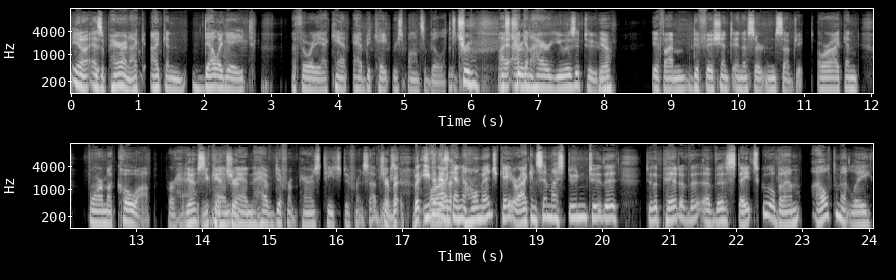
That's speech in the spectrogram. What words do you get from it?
you know, as a parent, I, I can delegate authority. I can't abdicate responsibility. It's true. It's I, true. I, can hire you as a tutor yeah. if I'm deficient in a certain subject, or I can form a co-op perhaps. Yes, you can and, sure. and have different parents teach different subjects. Sure, but but even or as I can home educate, or I can send my student to the to the pit of the of the state school. But I'm ultimately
